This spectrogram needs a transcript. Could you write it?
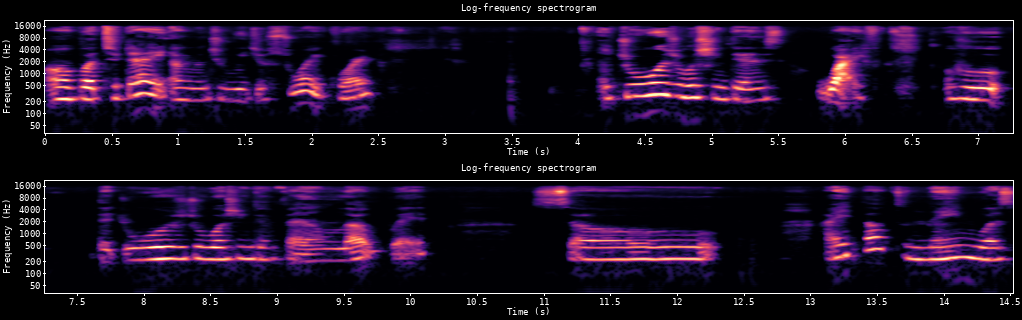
Uh, but today I'm going to read you a story called George Washington's wife, who the George Washington fell in love with. So I thought the name was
